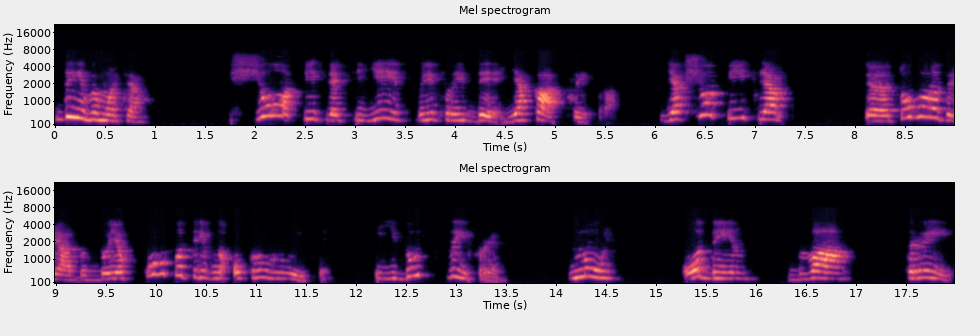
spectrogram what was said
Дивимося, що після цієї цифри йде, яка цифра? Якщо після того розряду, до якого потрібно округлити, йдуть цифри 0, 1, 2, 3,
